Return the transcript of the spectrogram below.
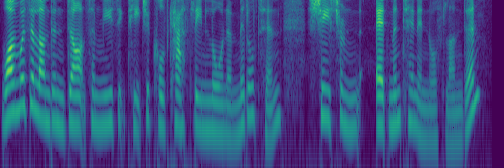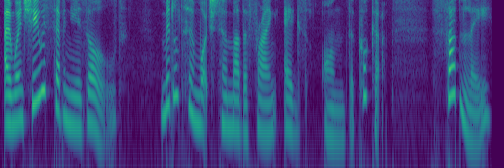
One was a London dance and music teacher called Kathleen Lorna Middleton. She's from Edmonton in North London. And when she was seven years old, Middleton watched her mother frying eggs on the cooker. Suddenly,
